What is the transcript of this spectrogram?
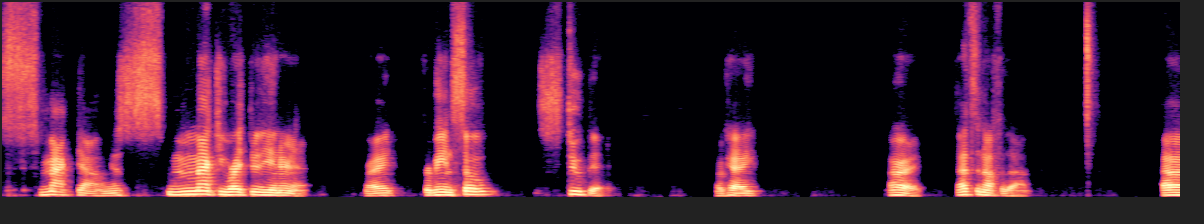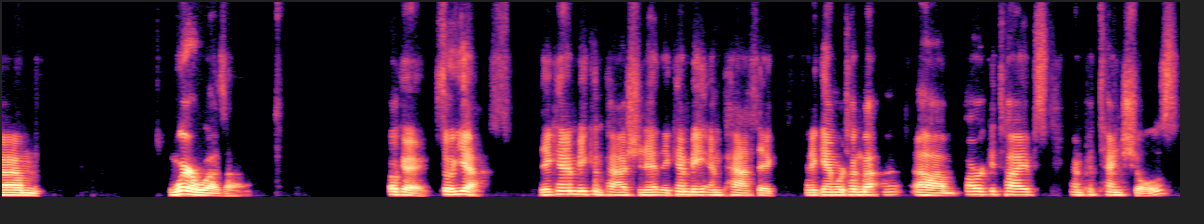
smackdown. Just smack you right through the internet, right? For being so stupid. Okay. All right. That's enough of that. Um, where was I? Okay, so yes, they can be compassionate, they can be empathic. And again, we're talking about um, archetypes and potentials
